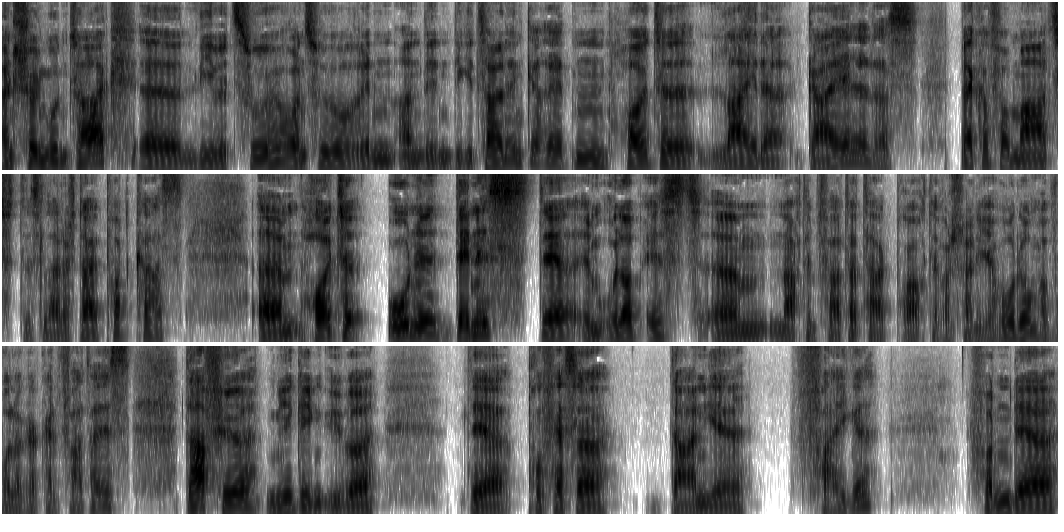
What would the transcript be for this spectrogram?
Einen schönen guten Tag, äh, liebe Zuhörer und Zuhörerinnen an den digitalen Endgeräten. Heute leider geil, das Bäckerformat des Leider Steil Podcasts. Ähm, heute ohne Dennis, der im Urlaub ist. Ähm, nach dem Vatertag braucht er wahrscheinlich Erholung, obwohl er gar kein Vater ist. Dafür mir gegenüber der Professor Daniel Feige von der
